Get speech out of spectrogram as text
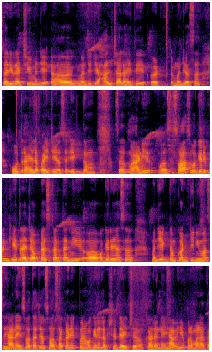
शरीराची म्हणजे म्हणजे जे हालचाल आहे ते म्हणजे असं होत राहायला पाहिजे असं एकदम असं आणि असं श्वास वगैरे पण घेत राहायचे. अभ्यास करताना वगैरे असं म्हणजे एकदम कंटिन्यू असं ह्या नाही स्वतःच्या श्वासाकडे पण वगैरे लक्ष द्यायचं. कारण ह्या हे प्रमाण आता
